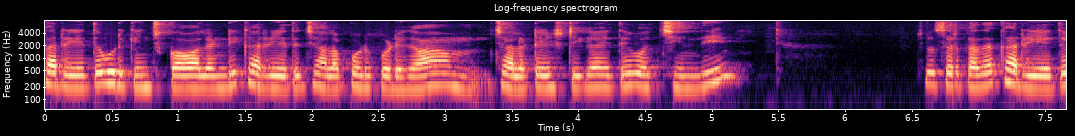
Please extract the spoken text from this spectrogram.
కర్రీ అయితే ఉడికించుకోవాలండి. కర్రీ అయితే చాలా పొడి పొడిగా చాలా టేస్టీగా అయితే వచ్చింది. చూసారు కదా కర్రీ అయితే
